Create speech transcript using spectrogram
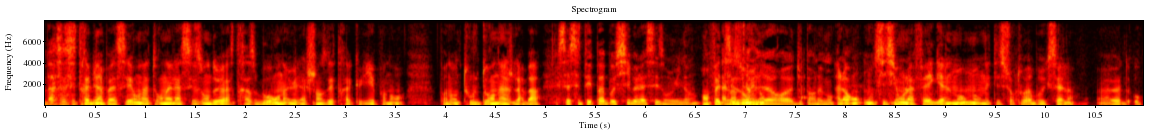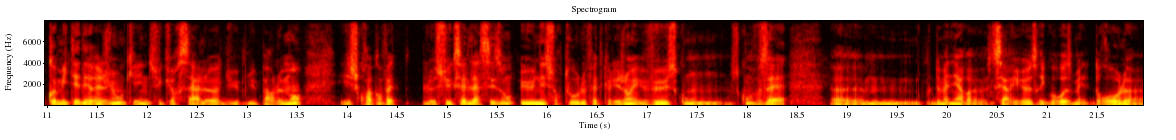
Bah, ça s'est très bien passé. On a tourné la saison 2 à Strasbourg. On a eu la chance d'être accueillis pendant, pendant tout le tournage là-bas. Ça, c'était pas possible à la saison 1, hein, En fait, à saison 1. Euh, du Parlement. Alors, on, si, si, on l'a fait également, mais on était surtout à Bruxelles, euh, au comité des régions, qui est une succursale euh, du, du Parlement. Et je crois qu'en fait, le succès de la saison 1 et surtout le fait que les gens aient vu ce qu'on, ce qu'on faisait, euh, de manière euh, sérieuse, rigoureuse, mais drôle.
